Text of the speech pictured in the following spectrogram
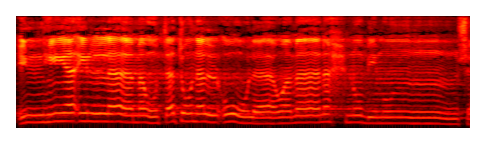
این هی الا موتتنا الاولى وما نحن بمنشرین.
